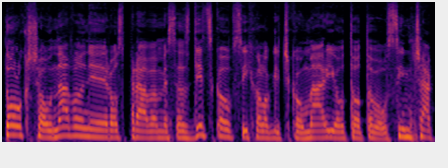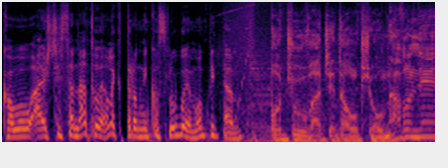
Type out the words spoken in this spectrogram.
talk show na vlne, rozprávame sa s detskou psychologičkou Máriou Totovou Simčákovou a ešte sa na tú elektroniku slúbujem, opýtam. Počúvate Talk Show na vlne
